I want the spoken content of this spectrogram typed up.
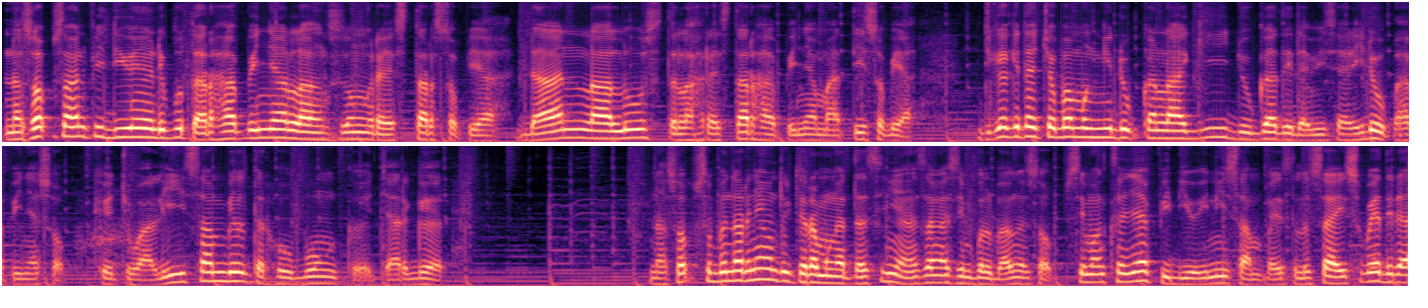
Nah sob saat video yang diputar HP-nya langsung restart sob ya Dan lalu setelah restart HP-nya mati sob ya Jika kita coba menghidupkan lagi juga tidak bisa hidup HP-nya sob. Kecuali sambil terhubung ke charger. Nah sob sebenarnya untuk cara mengatasinya sangat simpel banget sob. Simak saja video ini sampai selesai supaya tidak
